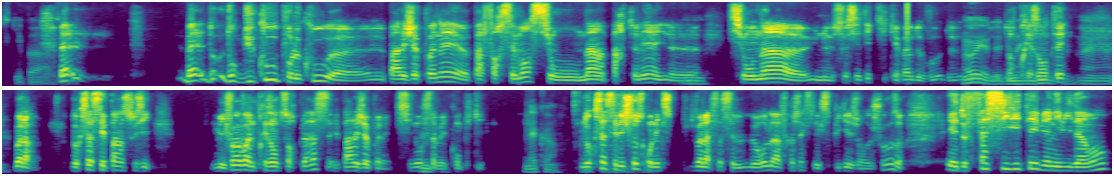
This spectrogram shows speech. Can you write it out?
Ce qui est pas. Bah, ben, donc, du coup, pour le coup, euh, parler japonais, euh, pas forcément si on a un partenaire, euh, mm. si on a euh, une société qui est capable de, de, de, de, représenter. Voilà. Donc ça, c'est pas un souci. Mais il faut avoir une présence sur place et parler japonais. Sinon, mm. ça va être compliqué. D'accord. Donc ça, c'est des choses qu'on explique. Voilà, ça c'est le rôle de la French Tech, c'est d'expliquer ce genre de choses et de faciliter, bien évidemment,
